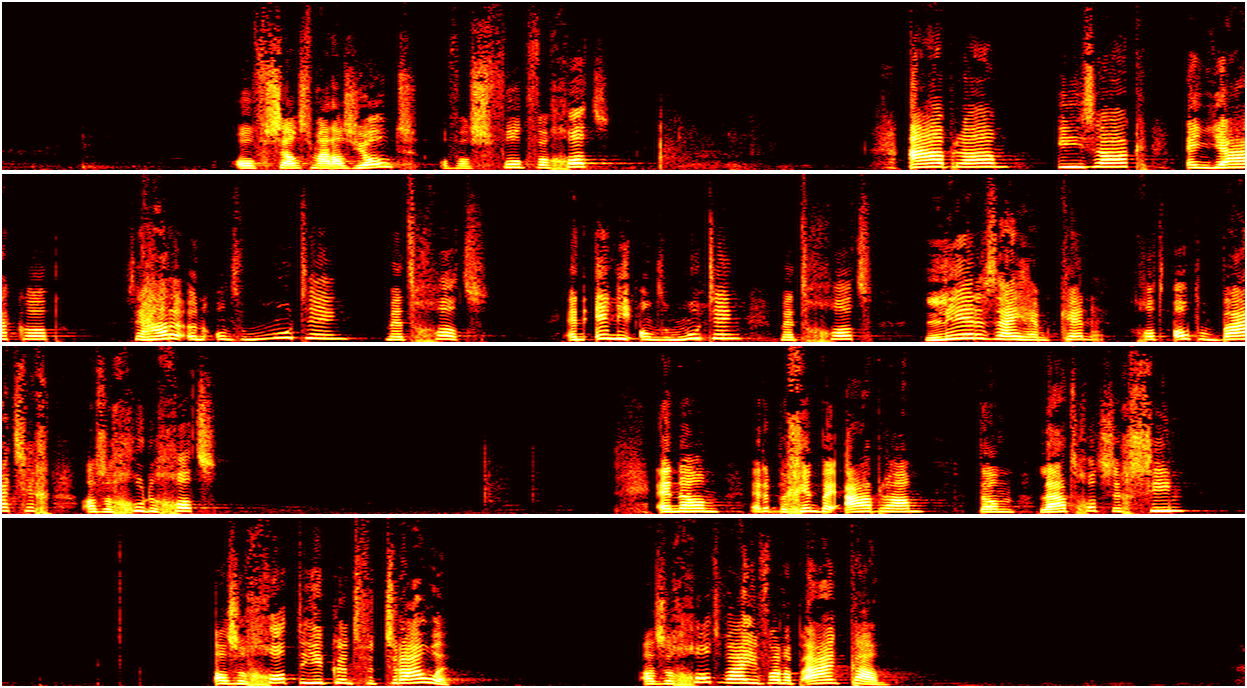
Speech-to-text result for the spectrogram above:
Of zelfs maar als Jood of als volk van God. Abraham, Isaac en Jacob, zij hadden een ontmoeting met God. En in die ontmoeting met God leren zij hem kennen. God openbaart zich als een goede God. En dan, het begint bij Abraham, dan laat God zich zien als een God die je kunt vertrouwen. Als een God waar je van op aan kan.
